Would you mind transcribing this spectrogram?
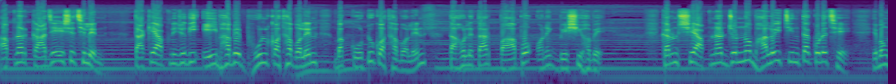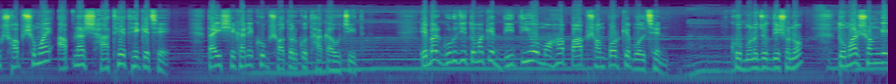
আপনার কাজে এসেছিলেন, তাকে আপনি যদি এইভাবে ভুল কথা বলেন বা কটু কথা বলেন, তাহলে তার পাপও অনেক বেশি হবে। কারণ সে আপনার জন্য ভালোই চিন্তা করেছে এবং সবসময় আপনার সাথে থেকেছে। তাই সেখানে খুব সতর্ক থাকা উচিত। এবার গুরুজি তোমাকে দ্বিতীয় মহাপাপ সম্পর্কে বলছেন। খুব মনোযোগ দিয়ে শোনো, তোমার সঙ্গে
